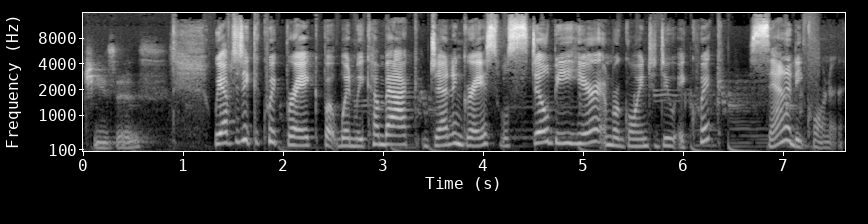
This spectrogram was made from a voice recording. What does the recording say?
Jesus. we have to take a quick break but when we come back jen and grace will still be here and we're going to do a quick sanity corner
